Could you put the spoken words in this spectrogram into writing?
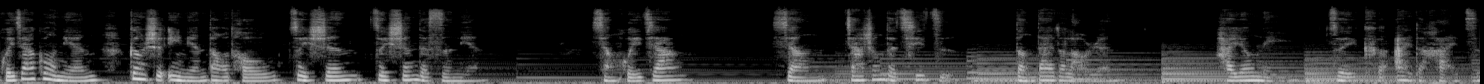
回家过年更是一年到头最深最深的思念。想回家，想家中的妻子，等待的老人，还有你最可爱的孩子。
